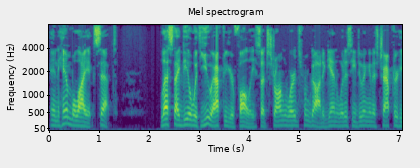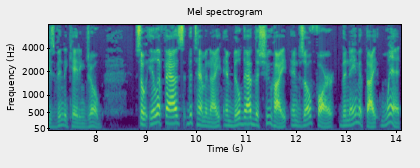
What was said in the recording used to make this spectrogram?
and him will I accept. Lest I deal with you after your folly. Such strong words from God. Again, what is he doing in this chapter? He's vindicating Job. So Eliphaz the Temanite and Bildad the Shuhite and Zophar the Naamathite went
